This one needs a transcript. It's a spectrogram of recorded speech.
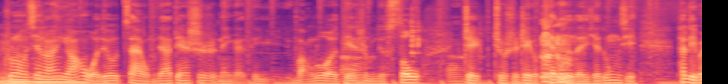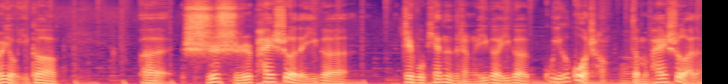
戳中我心了，然后我就在我们家电视那个网络电视上面就搜，这就是这个片子的一些东西。它里边有一个呃实时拍摄的一个这部片子的整个一个一个一个过程，怎么拍摄的。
